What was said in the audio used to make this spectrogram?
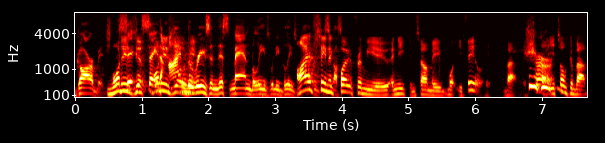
garbage. What to is sit your- and say what that is I'm the view? reason this man believes what he believes. I've seen a quote from you, and you can tell me what you feel here about this. Sure. You talk about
